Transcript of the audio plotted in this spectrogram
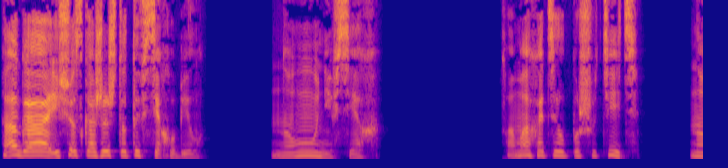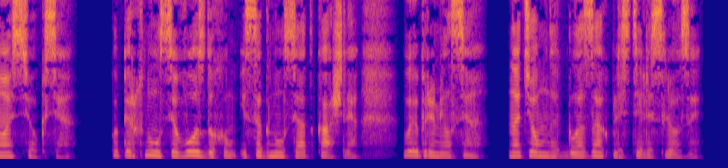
«Ага, еще скажи, что ты всех убил». «Ну, не всех». Фома хотел пошутить, но осекся поперхнулся воздухом и согнулся от кашля, выпрямился. На темных глазах блестели слезы.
